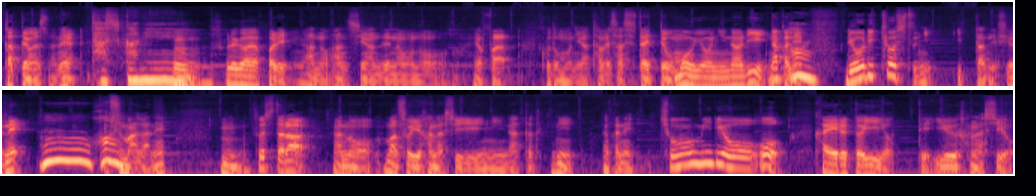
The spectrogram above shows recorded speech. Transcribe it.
買ってましたね。確かに、うん、それがやっぱりあの安心安全なものをやっぱ子供には食べさせたいって思うようになりなんかね、はい。料理教室に行ったんですよね、はい。妻がね。うん、そしたらあの、まあ、そういう話になった時になんかね調味料を変えるといいよっていう話を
